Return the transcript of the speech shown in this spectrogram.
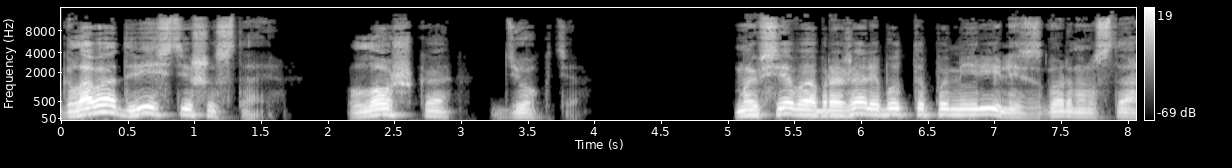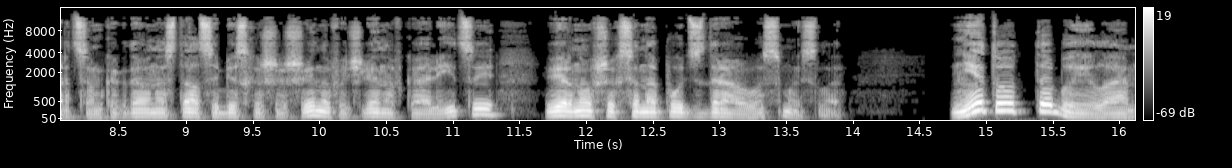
Глава 206. Ложка дегтя. Мы все воображали, будто помирились с горным старцем, когда он остался без хашишинов и членов коалиции, вернувшихся на путь здравого смысла. Не тут-то было.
